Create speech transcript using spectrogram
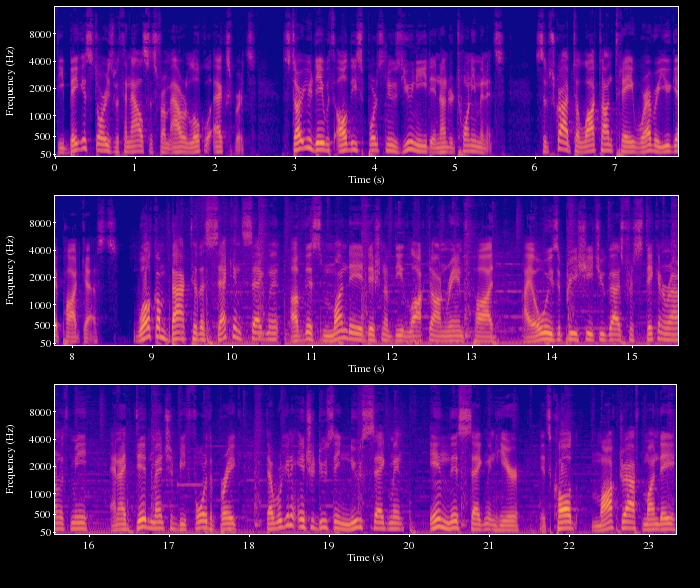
the biggest stories with analysis from our local experts. Start your day with all the sports news you need in under 20 minutes. Subscribe to Locked On Today wherever you get podcasts. Welcome back to the second segment of this Monday edition of the Locked On Rams pod. I always appreciate you guys for sticking around with me, and I did mention before the break that we're going to introduce a new segment in this segment here. It's called Mock Draft Monday,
